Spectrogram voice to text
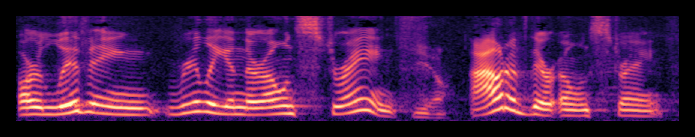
are living really in their own strength, yeah. out of their own strength.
